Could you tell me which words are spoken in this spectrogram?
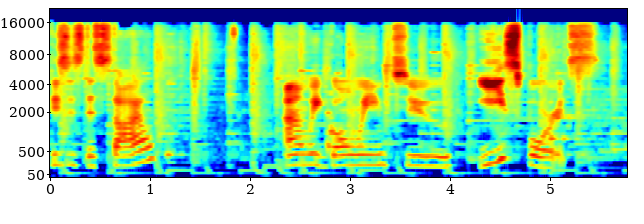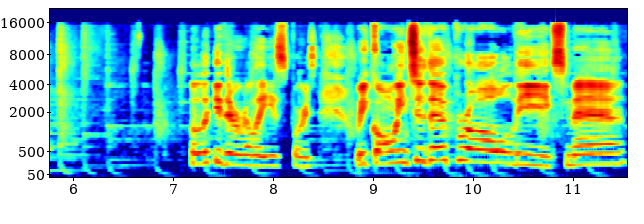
This is the style. And we're going to esports. Literally esports. We're going to the pro leagues, man.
